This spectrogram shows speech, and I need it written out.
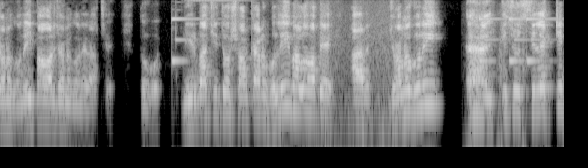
জনগণ, এই পাওয়ার জনগণের আছে। তো নির্বাচিত সরকার হলেই ভালো হবে, আর জনগণই কিছু সিলেক্টিভ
